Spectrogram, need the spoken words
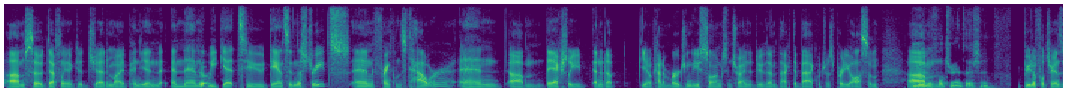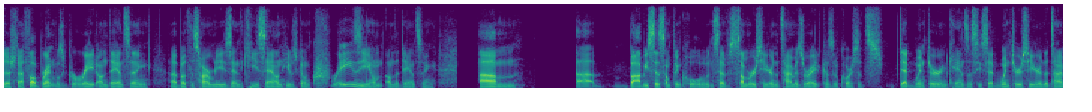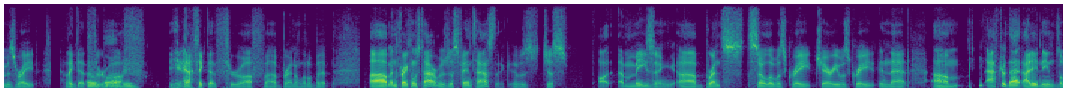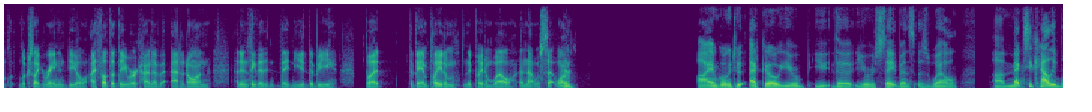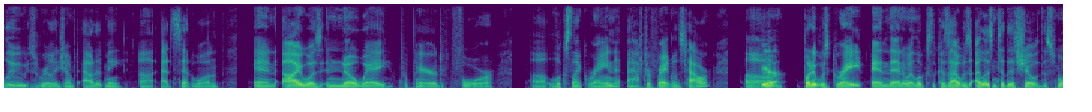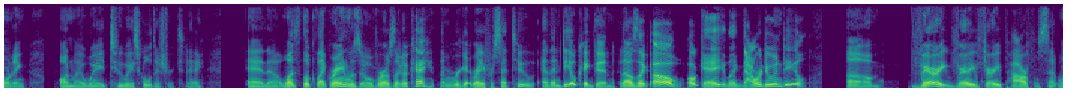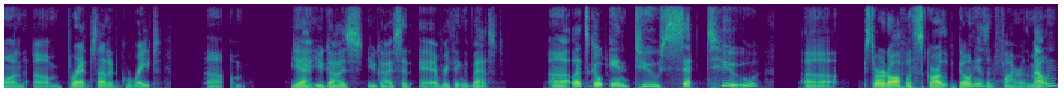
Um, so definitely a good Jed in my opinion. And then Sure. we get to Dance in the Streets and Franklin's Tower, and um, they actually ended up, you know, kind of merging these songs and trying to do them back to back, which was pretty awesome. Um, Beautiful transition. beautiful transition. I thought Brent was great on dancing, uh, both his harmonies and the key sound. He was going crazy on, on the dancing. Um, uh, Bobby says something cool instead of summer's here and the time is right because of course it's dead winter in Kansas. He said winter's here and the time is right. I think that Oh, threw Bobby. off. Yeah, I think that threw off uh, Brent a little bit. Um, and Franklin's Tower was just fantastic. It was just uh, amazing. Uh, Brent's solo was great. Jerry was great in that. Um, after that, I didn't even look looks like Rain and Deal. I thought that they were kind of added on. I didn't think that they needed to be, but the band played them and they played them well, and that was set one. I am going to echo your you, the your statements as well. Uh, Mexicali Blues really jumped out at me uh, at set one, and I was in no way prepared for uh, "Looks Like Rain" after Franklin's Tower. Um, yeah. but it was great. And then when it looks because I was I listened to this show this morning on my way to a school district today, and uh, once "Look Like Rain" was over, I was like, okay, then we're getting ready for set two, and then Deal kicked in, and I was like, oh, okay, like now we're doing Deal. Um, very, very, very powerful set one. Um, Brent sounded great. Um, yeah, you guys, you guys said everything the best. Uh, let's go into set two. Uh, started off with Scarlet Begonias and Fire in the Mountain.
